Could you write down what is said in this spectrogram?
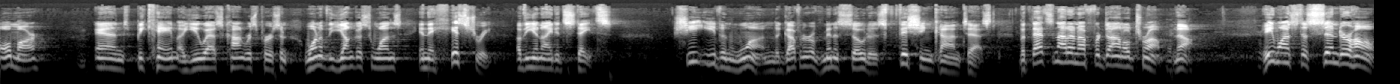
Omar, and became a U.S. congressperson, one of the youngest ones in the history of the United States. She even won the governor of Minnesota's fishing contest. But that's not enough for Donald Trump. No. He wants to send her home.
